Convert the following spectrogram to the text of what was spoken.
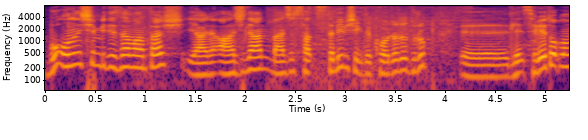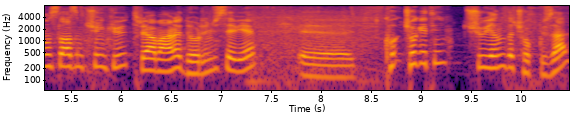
Bu onun için bir dezavantaj. Yani acilen bence stabil bir şekilde koridorda durup e, seviye toplaması lazım. Çünkü Triabane 4. seviye. E, Ko- Cho'Gath'in şu yanı da çok güzel.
